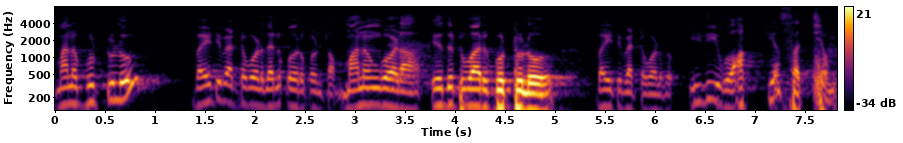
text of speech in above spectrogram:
మన గుట్టులు బయట పెట్టకూడదని కోరుకుంటాం. మనం కూడా ఎదుటివారి గుట్టులో బయట పెట్టకూడదు ఇది వాక్య సత్యం.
